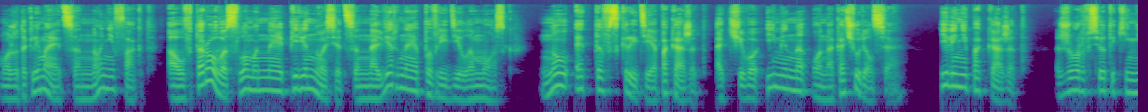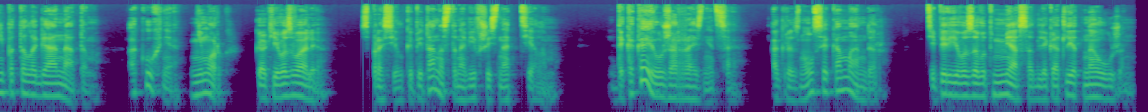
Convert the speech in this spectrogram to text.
может оклемается, но не факт. А у второго сломанная переносица, наверное, повредила мозг. Ну, это вскрытие покажет, от чего именно он окочурился. Или не покажет. Жор все-таки не патологоанатом, а кухня, не морг. «Как его звали?» – спросил капитан, остановившись над телом. «Да какая уже разница?» – огрызнулся командир. «Теперь его зовут Мясо для котлет на ужин».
